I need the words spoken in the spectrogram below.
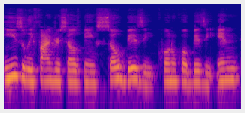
easily find yourselves being so busy, quote unquote busy in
